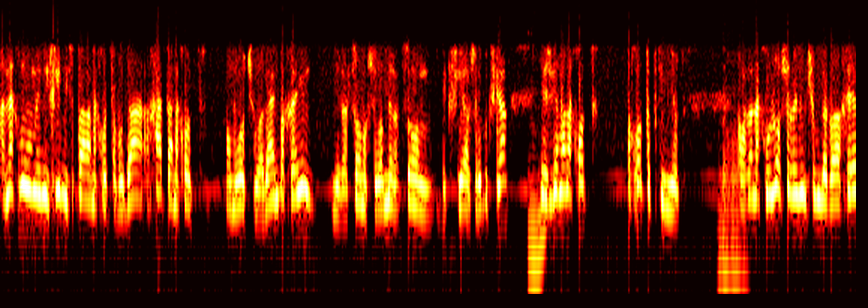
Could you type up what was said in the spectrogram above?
אנחנו מניחים מספר הנחות עבודה. אחת ההנחות אומרות שהוא עדיין בחיים, מרצון או שלא מרצון, בכפייה או שלא בכפייה. Mm-hmm. יש גם הנחות פחות אופטימיות. אבל אנחנו לא שוללים שום דבר אחר,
